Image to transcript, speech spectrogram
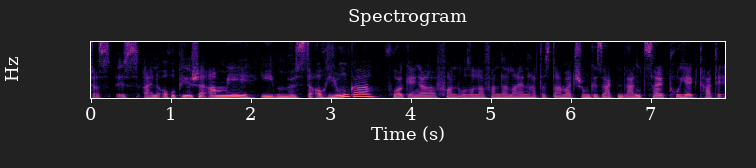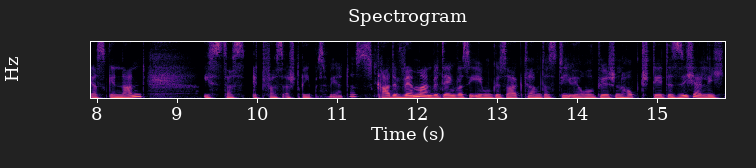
dass es eine europäische Armee geben müsste. Auch Juncker, Vorgänger von Ursula von der Leyen, hat das damals schon gesagt. Ein Langzeitprojekt hatte er es genannt. Ist das etwas Erstrebenswertes? Gerade wenn man bedenkt, was Sie eben gesagt haben, dass die europäischen Hauptstädte sicherlich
